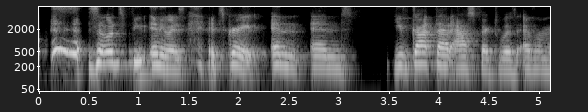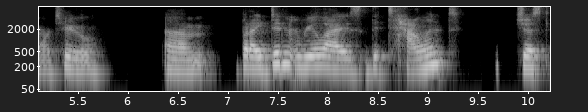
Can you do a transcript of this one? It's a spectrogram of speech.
so it's anyways, it's great. And and you've got that aspect with Evermore too. Um, but I didn't realize the talent just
